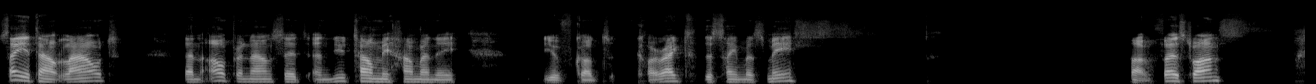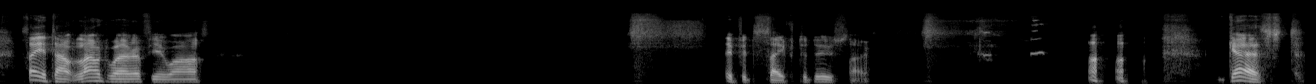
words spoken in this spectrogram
Say it out loud, then I'll pronounce it and you tell me how many you've got correct, the same as me. So first one, say it out loud wherever you are. If it's safe to do so. Guest.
